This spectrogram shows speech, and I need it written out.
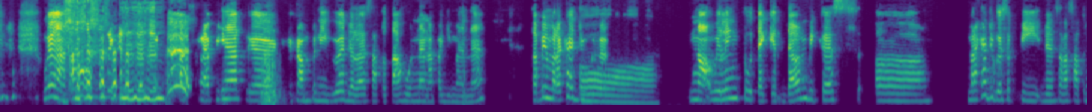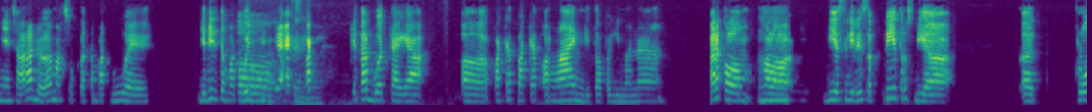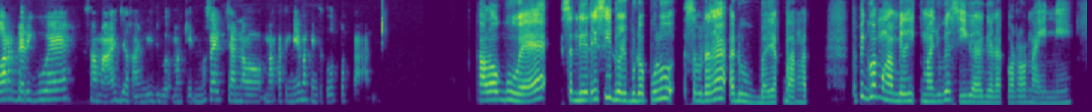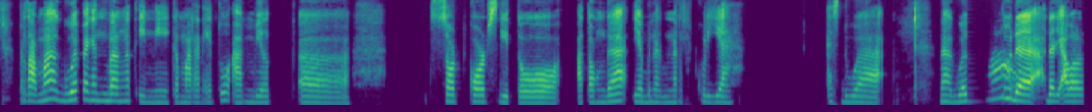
gue nggak tahu mereka ke, ke company gue adalah satu tahunan apa gimana tapi mereka juga Oh. not willing to take it down because eh, mereka juga sepi dan salah satunya cara adalah masuk ke tempat gue jadi di tempat gue Oh, jadi dia oke. expect kita buat kayak eh, paket-paket online gitu apa gimana karena kalau kalau dia sendiri sepi terus dia eh, keluar dari gue sama aja kan dia juga makin maksudnya channel marketing dia makin ketutup kan Kalau gue sendiri sih 2020 sebenarnya aduh banyak banget. Tapi gue mengambil hikmah juga sih gara-gara corona ini. Pertama, gue pengen banget ini kemarin itu ambil eh short course gitu atau enggak ya benar-benar kuliah S2. Nah, gue tuh wow udah dari awal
